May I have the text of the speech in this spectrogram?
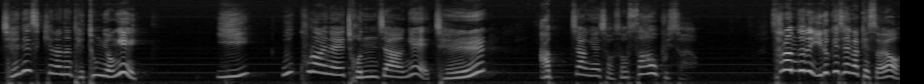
제네스키라는 대통령이 이 우크라이나의 전장에 제일 앞장에 서서 싸우고 있어요. 사람들은 이렇게 생각했어요.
